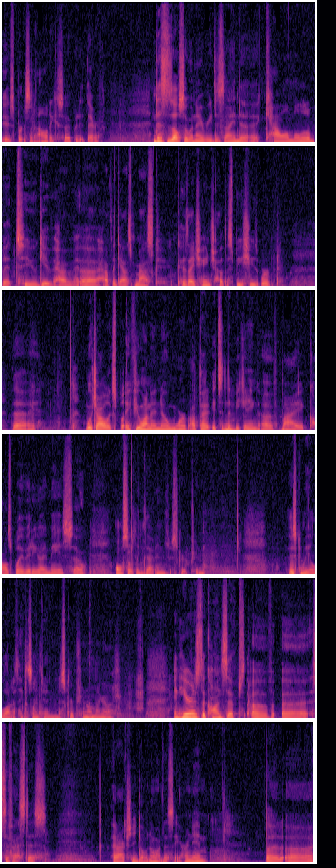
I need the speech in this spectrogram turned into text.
his personality, so I put it there. This is also when I redesigned a Callum a little bit to give have uh, have the gas mask because I changed how the species worked. The which I'll explain. If you want to know more about that, it's in the beginning of my cosplay video I made, so also link that in the description. There's going to be a lot of things linked in the description, oh my gosh. And here's the concepts of uh. I actually don't know how to say her name, but uh,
